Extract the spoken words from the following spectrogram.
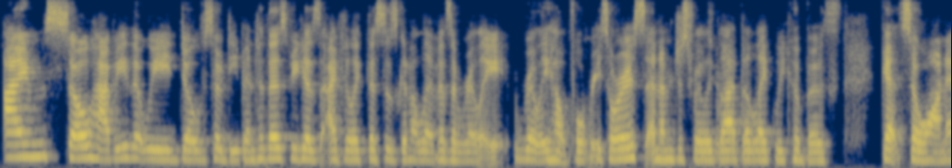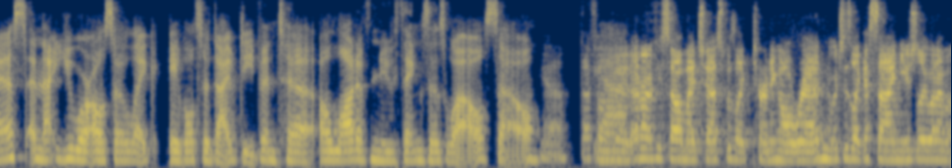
I'm so happy that we dove so deep into this because I feel like this is going to live as a really, really helpful resource. And I'm just really glad that like we could both get so honest and that you were also like able to dive deep into a lot of new things as well. So yeah, that felt yeah. good. I don't know if you saw my chest was like turning all red, which is like a sign usually when I'm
